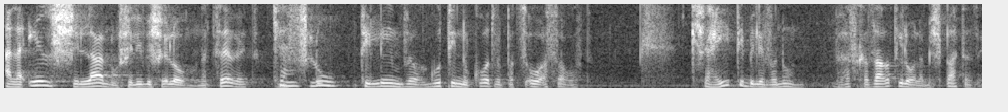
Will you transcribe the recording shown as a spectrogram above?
על העיר שלנו, שלי ושלו, נצרת. כן. נפלו טילים והרגו תינוקות ופצעו עשרות. כשהייתי בלבנון, ואז חזרתי לו על המשפט הזה,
